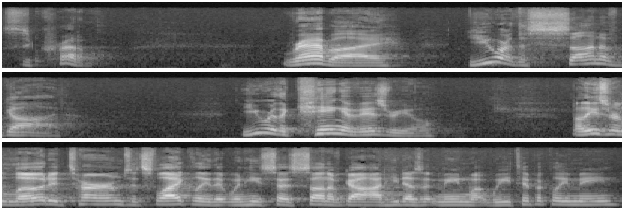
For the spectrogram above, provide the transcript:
This is incredible. Rabbi, you are the Son of God. You are the King of Israel. Now, these are loaded terms. It's likely that when he says Son of God, he doesn't mean what we typically mean.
